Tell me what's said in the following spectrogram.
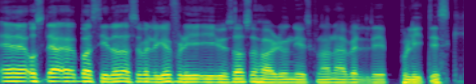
eh, også, det, bare si det, det er så veldig gøy, fordi i USA så har de jo nyhetskanalen er veldig politisk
